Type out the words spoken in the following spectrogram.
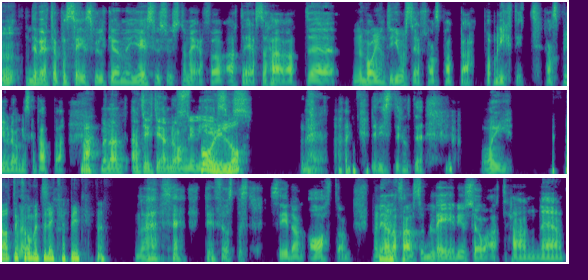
Mm, det vet jag precis vilken Jesusosten är. För att det är så här att eh, nu var ju inte Josef hans pappa på riktigt. Hans biologiska pappa. Va? Men han, han tyckte ändå om lille Spoiler. Jesus. det visste du inte. Oj. Jag har inte Förlåt. kommit till det kapitlet. Nej, det är först på sidan 18. Men i alla fall så blev det ju så att han... Eh,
